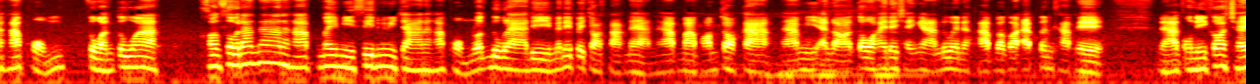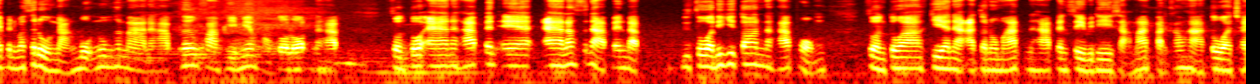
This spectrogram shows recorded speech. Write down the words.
นะครับ ผมส่วนตัว คอนโซลด้านหน้านะครับไม่มีซีดไม่มีจานนะครับ ผมรถดูแลดีไม่ได้ไปจอดตากแดดนะครับ มาพร้อมจอกลางนะครับมี Android Auto ให้ได้ใช้งานด้วยนะครับ แล้วก็ Apple CarPlay นะฮะตรงนี้ก็ใช้เป็นวัสดุหนังบุนุ่มขึ้นมานะครับ เพิ่มความพรีเมียมของตัวรถนะครับ ส่วนตัวแอร์นะครับเป็นแอร์แอร์ลักษณะเป็นแบบตัวดิจิตอลนะครับ ผมส่วนตัวเกียร์เนี่ยอัตโนมัตินะครับเป็น CVT สามารถปัดเข้าหาตัวใช้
